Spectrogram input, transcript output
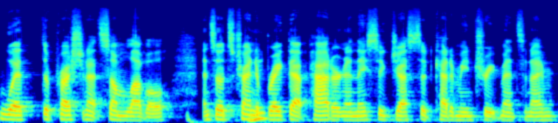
with depression at some level and so it's trying mm-hmm. to break that pattern and they suggested ketamine treatments and i'm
